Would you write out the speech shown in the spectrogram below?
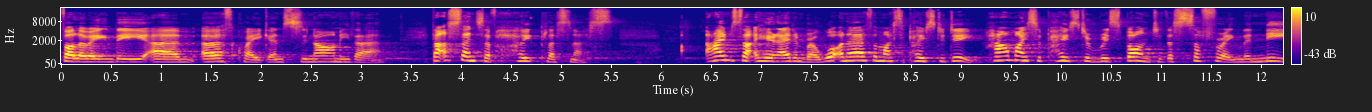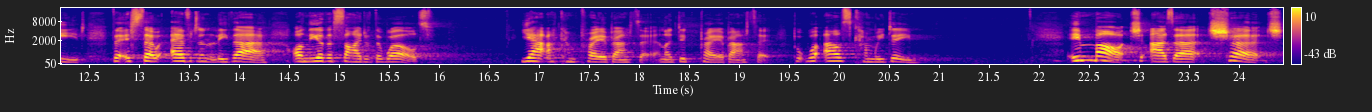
following the um, earthquake and tsunami there. That sense of hopelessness. I'm sat here in Edinburgh. What on earth am I supposed to do? How am I supposed to respond to the suffering, the need that is so evidently there on the other side of the world? Yeah, I can pray about it, and I did pray about it, but what else can we do? In March, as a church,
